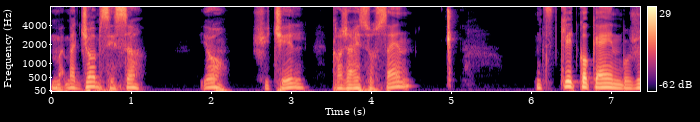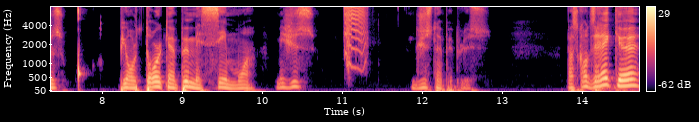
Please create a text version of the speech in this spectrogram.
Ma, job, c'est ça. Yo, je suis chill. Quand j'arrive sur scène, une petite clé de cocaïne, bro, juste. Puis on le torque un peu, mais c'est moi. Mais juste. Juste un peu plus. Parce qu'on dirait que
